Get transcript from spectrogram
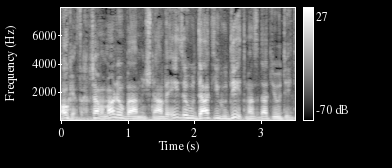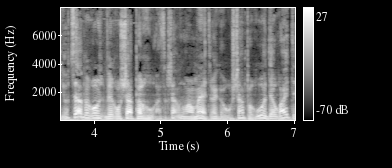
אוקיי, אז עכשיו אמרנו במשנה, ואיזה הוא דת יהודית? מה זה דת יהודית? יוצא וראש, וראשה פרוע. אז עכשיו הגמרא אומרת, רגע, ראשה פרוע דאורייתא,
